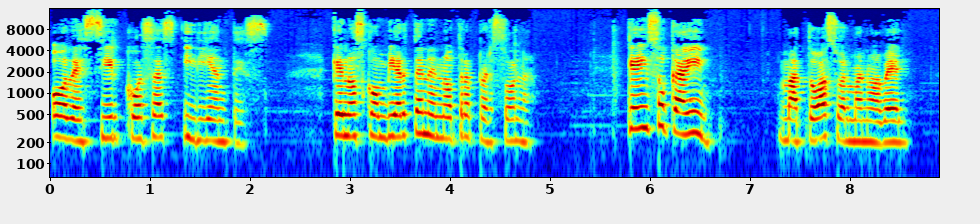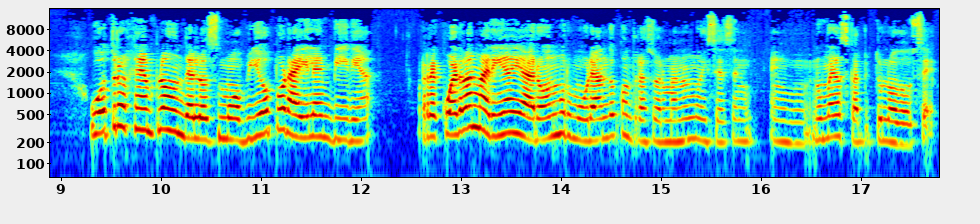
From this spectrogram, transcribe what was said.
o decir cosas hirientes, que nos convierten en otra persona. ¿Qué hizo Caín? Mató a su hermano Abel. U otro ejemplo donde los movió por ahí la envidia. ¿Recuerda María y Aarón murmurando contra su hermano Moisés en, en Números capítulo 12?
